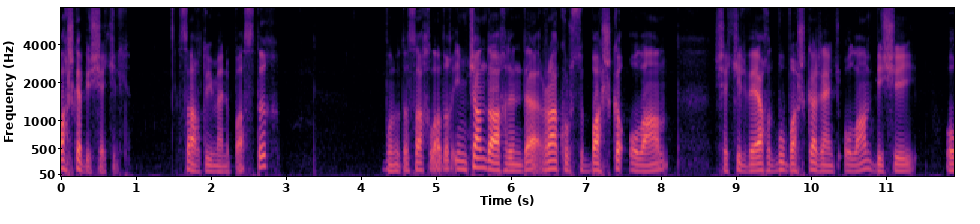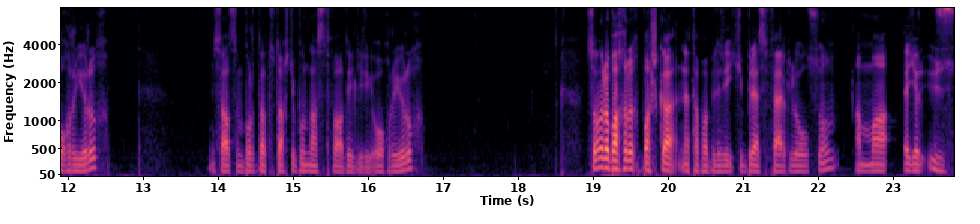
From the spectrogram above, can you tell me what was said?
başqa bir şəkil. Sağ düyməni bastıq. Bunu da saxladıq. İmkan daxilində rakursu başqa olan şəkil və yaxud bu başqa rəng olan bir şey oğruyuruq. Misal üçün, burada tutaq ki, bundan istifadə edirik, oğruyuruq. Sonra baxırıq, başqa nə tapa bilirik ki, biraz fərqli olsun. Amma əgər üz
